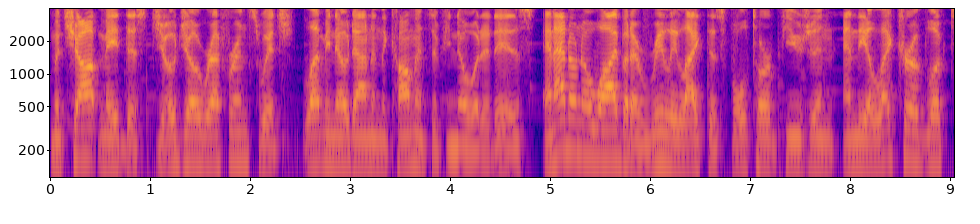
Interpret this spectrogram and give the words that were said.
Machop made this JoJo reference which let me know down in the comments if you know what it is. And I don't know why but I really like this Voltorb fusion and the Electrode looked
